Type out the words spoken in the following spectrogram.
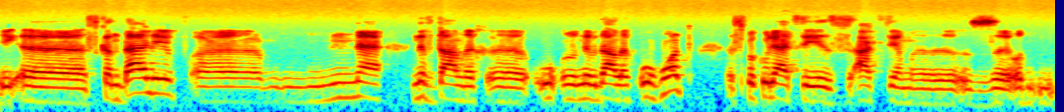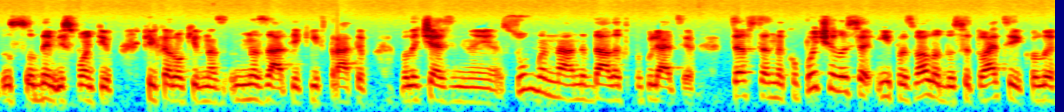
е, скандалів, не, невдалих, невдалих угод. Спекуляції з акціями е, з, з одним із фондів кілька років наз- назад, який втратив величезні суми на невдалих спекуляціях. Це все накопичилося і призвело до ситуації, коли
